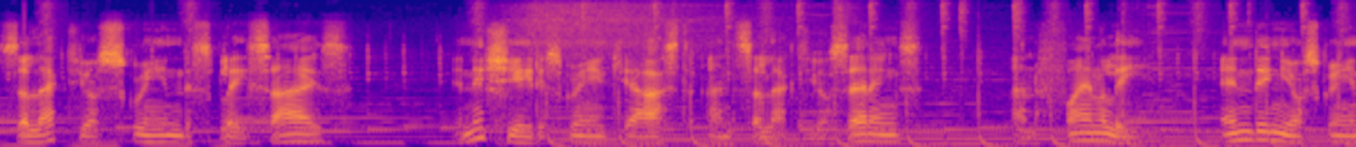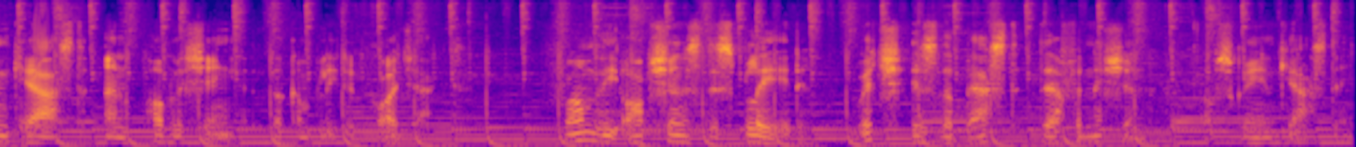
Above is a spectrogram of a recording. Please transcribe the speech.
select your screen display size, initiate a screencast and select your settings, and finally ending your screencast and publishing the completed project. From the options displayed, which is the best definition of screencasting?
